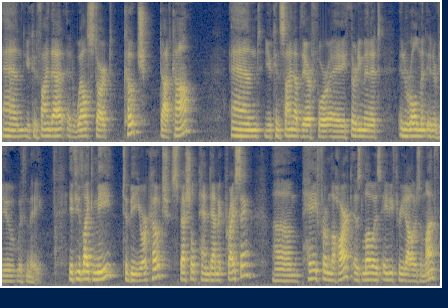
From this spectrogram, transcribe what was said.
and you can find that at wellstartcoach.com and you can sign up there for a 30 minute enrollment interview with me. If you'd like me to be your coach, special pandemic pricing, um, pay from the heart as low as $83 a month.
